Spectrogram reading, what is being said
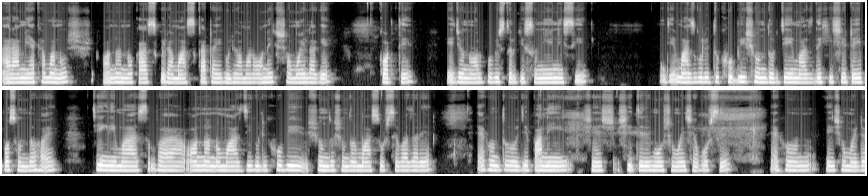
আর আমি একা মানুষ, অন্যান্য কাজ করে মাছ কাটা এগুলি আমার অনেক সময় লাগে করতে। এই জন্য অল্প বিস্তর কিছু নিয়ে নিছি। যে মাছগুলি তো খুবই সুন্দর যে মাছ দেখি সেটাই পছন্দ হয়। চিংড়ি মাছ বা অন্যান্য মাছ যেগুলি খুবই সুন্দর সুন্দর মাছ উঠছে বাজারে। এখন তো যে পানি শেষ, শীতের মৌসুম এসে পড়ছে। এখন এই সময়টা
